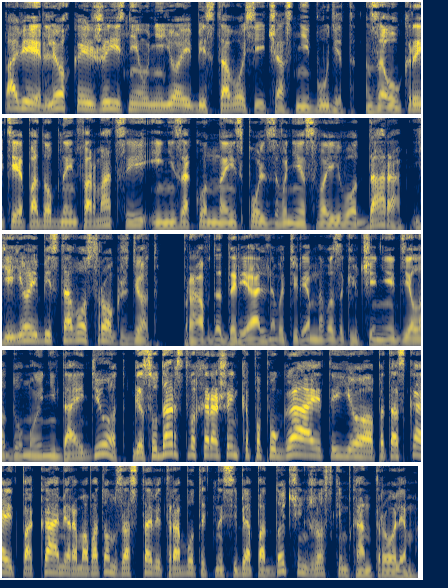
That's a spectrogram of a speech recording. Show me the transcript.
Поверь, легкой жизни у нее и без того сейчас не будет. За укрытие подобной информации и незаконное использование своего дара ее и без того срок ждет. Правда, до реального тюремного заключения дело, думаю, не дойдет. Государство хорошенько попугает ее, потаскает по камерам, а потом заставит работать на себя под очень жестким контролем.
